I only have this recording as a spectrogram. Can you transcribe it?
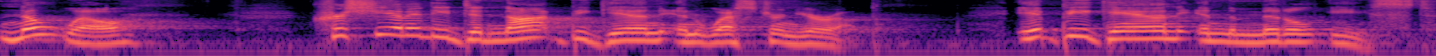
note well, Christianity did not begin in Western Europe. It began in the Middle East.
